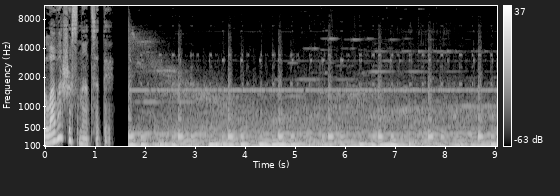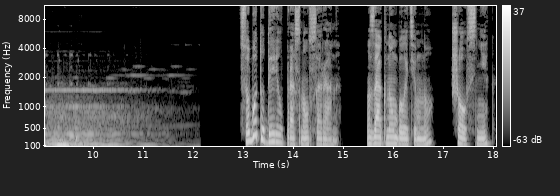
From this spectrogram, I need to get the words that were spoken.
Глава 16 В субботу Дэрил проснулся рано. За окном было темно, шел снег.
